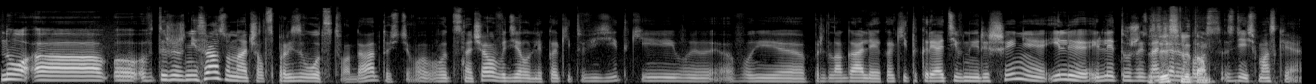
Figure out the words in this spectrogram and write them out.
Но а, э, ты же не сразу начал с производства, да? То есть вот сначала вы делали какие-то визитки, вы, вы предлагали какие-то креативные решения, или, или это уже изначально здесь или было там? здесь, в Москве?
